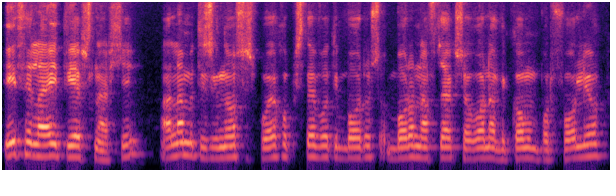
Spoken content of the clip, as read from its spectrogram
ήθελα ETF στην αρχή, αλλά με τις γνώσεις που έχω πιστεύω ότι μπορώ να φτιάξω εγώ ένα δικό μου πορφόλιο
